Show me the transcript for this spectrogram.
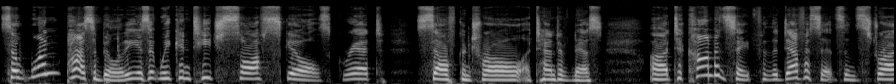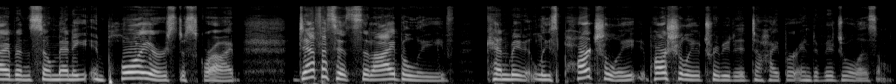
So, one possibility is that we can teach soft skills, grit, self control, attentiveness, uh, to compensate for the deficits and Streib and so many employers describe. Deficits that I believe can be at least partially, partially attributed to hyper individualism.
